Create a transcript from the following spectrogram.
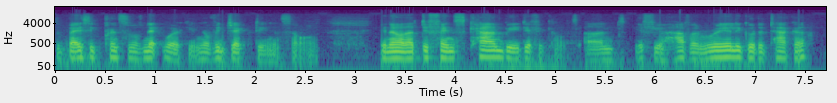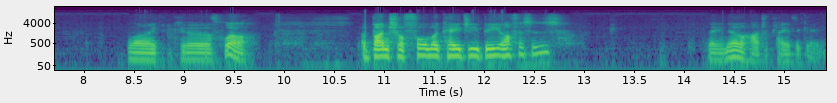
the basic principle of networking, of injecting and so on, you know that defense can be difficult. And if you have a really good attacker, like, uh, well, a bunch of former KGB officers, they know how to play the game.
